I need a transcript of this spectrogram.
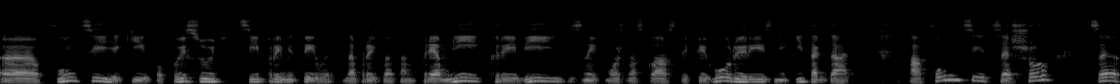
е, функції, які описують ці примітиви. Наприклад, там прямі, криві, з них можна скласти фігури різні і так далі. А функції це що? Це,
